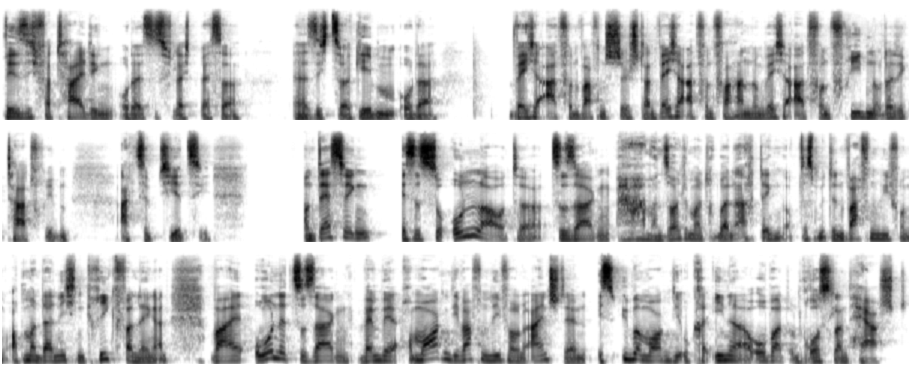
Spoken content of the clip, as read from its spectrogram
Will sie sich verteidigen oder ist es vielleicht besser, äh, sich zu ergeben oder welche Art von Waffenstillstand, welche Art von Verhandlung, welche Art von Frieden oder Diktatfrieden akzeptiert sie. Und deswegen ist es so unlauter zu sagen, ah, man sollte mal drüber nachdenken, ob das mit den Waffenlieferungen, ob man da nicht einen Krieg verlängert, weil ohne zu sagen, wenn wir morgen die Waffenlieferung einstellen, ist übermorgen die Ukraine erobert und Russland herrscht.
